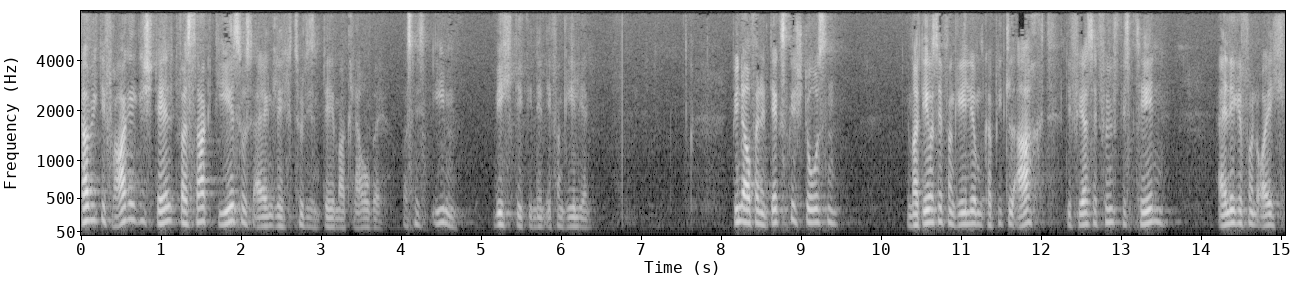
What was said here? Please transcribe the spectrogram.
Ich habe mich die Frage gestellt, was sagt Jesus eigentlich zu diesem Thema Glaube? Was ist ihm wichtig in den Evangelien? Ich bin auf einen Text gestoßen, im Matthäus-Evangelium Kapitel 8, die Verse 5 bis 10. Einige von euch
